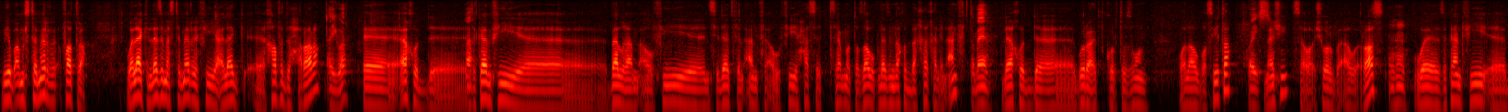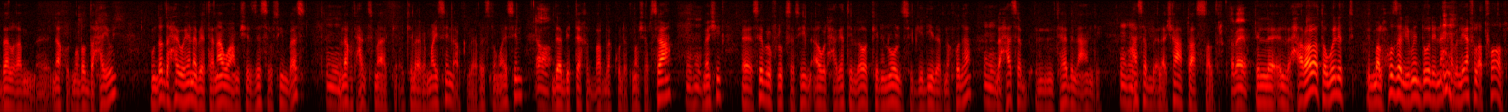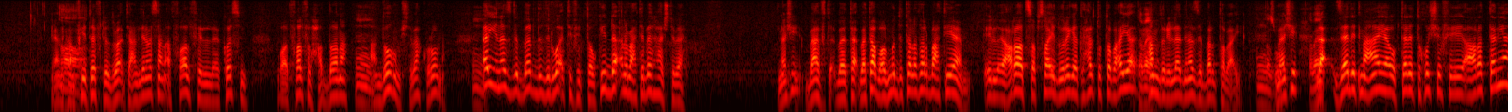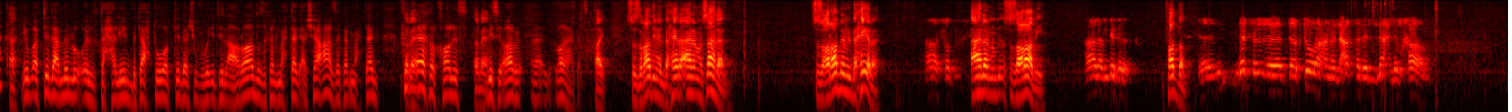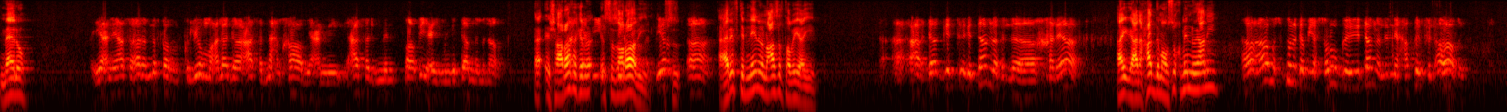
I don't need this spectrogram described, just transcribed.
بيبقى مستمر فترة ولكن لازم أستمر في علاج آه، خافض الحرارة. أيوه. آه، آخد آه، آه. إذا كان في آه، بلغم أو في انسداد في الأنف أو في حاسة سم تذوق لازم ناخد بخاخة للأنف. تمام. ناخد آه، جرعة كورتيزون ولو بسيطة. كويس. ماشي؟ سواء شرب أو أقراص. وإذا كان في آه، بلغم آه، ناخد مضاد حيوي. المضاد الحيوي هنا بيتنوع مش الزيثروسين بس. بناخد حاجة اسمها كلاريمايسين أو clarithromycin آه ده بيتاخد بردك كل 12 ساعة مهم. ماشي آه سيبروفلوكساسين أو الحاجات اللي هو ال quinolones الجديدة بناخدها مم. لحسب الالتهاب اللي عندي مهم. حسب الأشعة بتاع الصدر تمام ال- الحرارة طولت الملحوظة اليومين دول إن إحنا بنلاقيها في الأطفال يعني آه. كان في طفل دلوقتي عندنا مثلا أطفال في القسم وأطفال في الحضانة مم. عندهم اشتباه كورونا مم. أي نزلة برد دلوقتي في التوقيت ده أنا بعتبرها اشتباه ماشي بتابعه لمدة 3 4 أيام الإعراض سبسايد ورجعت لحالته الطبيعية تمام. الحمد لله دي نزله برد طبيعية مم، مظبوط ماشي تمام. لا زادت معايا وابتدت تخش في أعراض تانية ها. يبقى ابتدي أعمل له التحاليل بتاعته وابتدي أشوف بقية الأعراض إذا كان محتاج أشعة إذا كان محتاج في تمام. الآخر خالص تمام. PCR آه، وهكذا طيب أستاذ راضي من البحيرة أهلا وسهلا أستاذ عرابي من البحيرة آه اتفضل أهلا أستاذ عرابي أهلا بك. اتفضل نسأل الدكتور عن العسل النحل الخام. ماله؟ يعني عسل هذا بنفطر كل يوم معلقه عسل نحل خام يعني عسل من طبيعي من قدامنا من الأرض. أه، إيش عرفك هذا ان بي- أستاذ بي- عرابي آه. عرفت منين إنه عسل طبيعي؟ آه، ده قد- قدامنا في الخلايات أي يعني حد موثوق منه يعني؟ آه آه كل ده بيحصروه قدامنا لأن حاطين في الأراضي.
